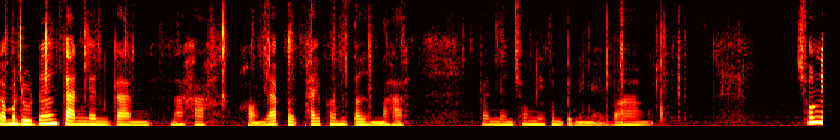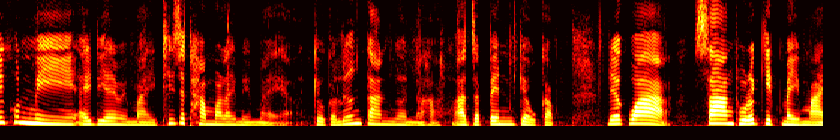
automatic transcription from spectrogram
เรามาดูเรื่องการเงินกันนะคะ ขออนุญาตเปิดไพ่เพิ่มเติมนะคะ การเงินช่วงนี้คุณเป็นยังไงบ้าง ช่วงนี้คุณมีไอเดียใหม่ ๆ ที่จะทำอะไรใหม่ๆอะเกี่ยวกับเรื่องการเงินนะคะอาจจะเป็นเกี่ยวกับเรียกว่าสร้างธุรกิจใหม่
